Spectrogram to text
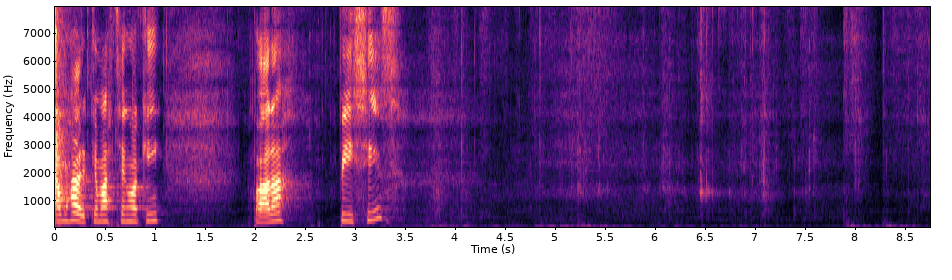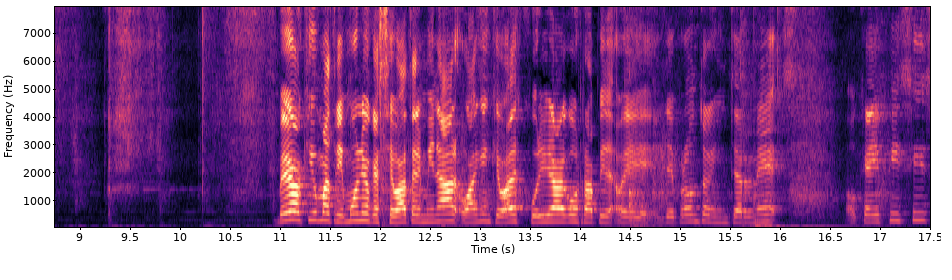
Vamos a ver qué más tengo aquí para Pisces. Veo aquí un matrimonio que se va a terminar o alguien que va a descubrir algo rápido eh, de pronto en internet. Ok, Pisces.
